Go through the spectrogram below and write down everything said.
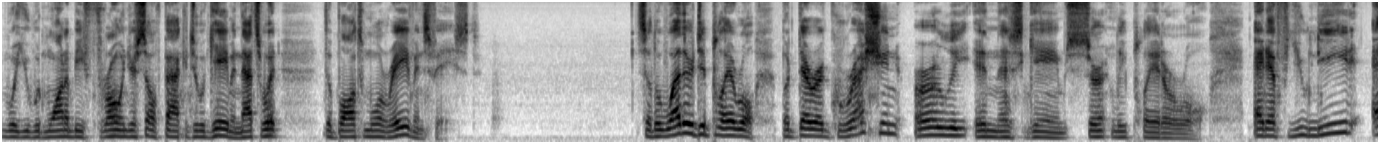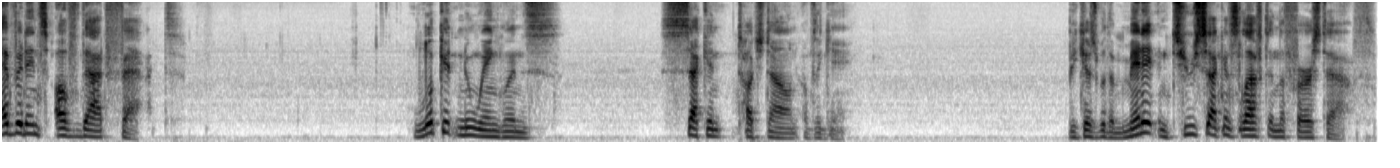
where you would want to be throwing yourself back into a game, and that's what the Baltimore Ravens faced. So the weather did play a role, but their aggression early in this game certainly played a role. And if you need evidence of that fact, Look at New England's second touchdown of the game. Because with a minute and two seconds left in the first half,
